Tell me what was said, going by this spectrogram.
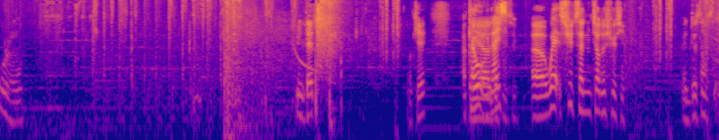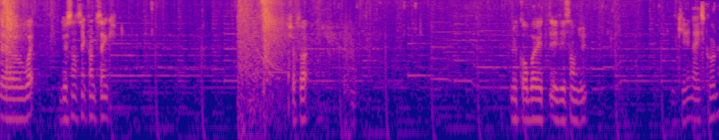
Oh là là. Une tête. Ok. Ah, Et, KO, euh, nice. 205. Euh, ouais, sud, ça nous tire dessus aussi. Et 200, euh, ouais, 255. Sur toi. Le corbeau est, est descendu. Ok, nice call.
